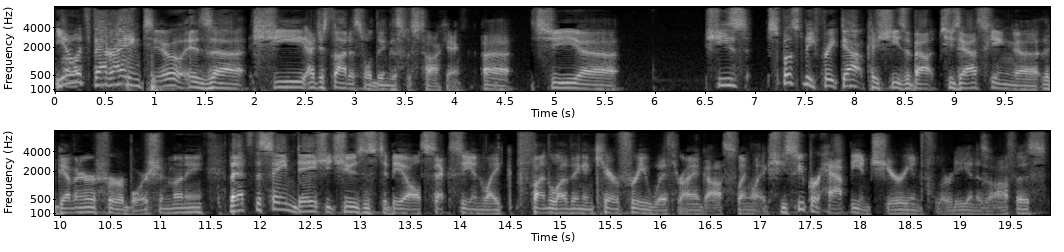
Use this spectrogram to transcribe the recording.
You know what's bad writing too is uh she I just thought as while Dingus was talking. Uh she uh she's supposed to be freaked out because she's about she's asking uh, the governor for abortion money, but that's the same day she chooses to be all sexy and like fun loving and carefree with Ryan Gosling. Like she's super happy and cheery and flirty in his office,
